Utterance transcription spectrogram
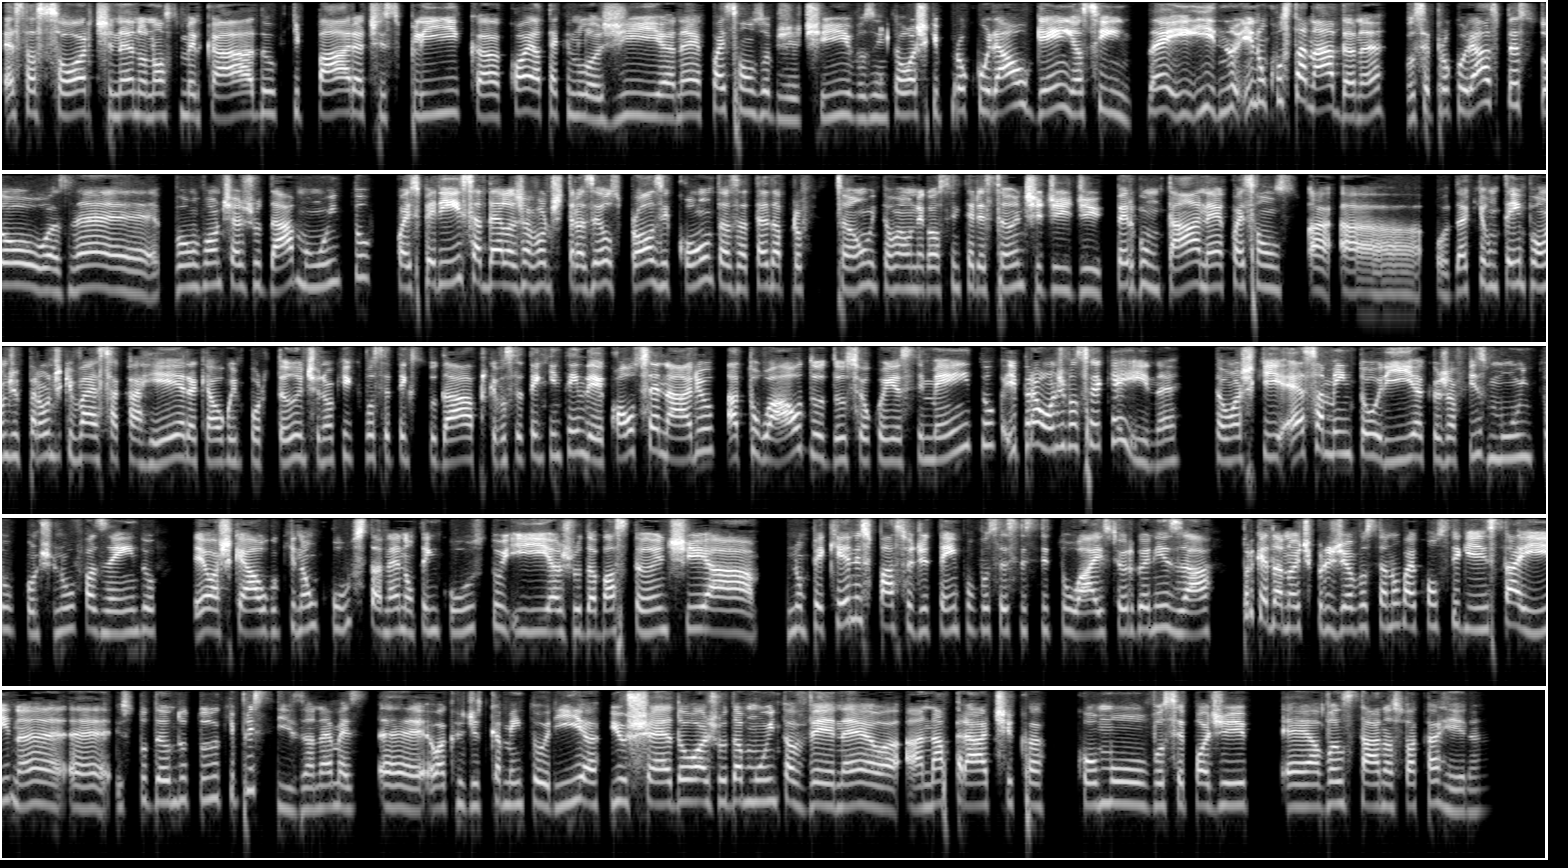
essa sorte né, no nosso mercado, que para, te explica qual é a tecnologia, né, quais são os objetivos. Então, acho que procurar alguém, assim, né, e, e não custa nada, né? Você procurar as pessoas, né, vão, vão te ajudar muito com a experiência dela já vão te trazer os prós e contras até da profissão, então é um negócio interessante de, de perguntar, né, quais são os, a, a, daqui a um tempo onde para onde que vai essa carreira, que é algo importante, né, o que, que você tem que estudar, porque você tem que entender qual o cenário atual do, do seu conhecimento e para onde você quer ir, né? Então acho que essa mentoria que eu já fiz muito, continuo fazendo, eu acho que é algo que não custa, né? Não tem custo e ajuda bastante a, num pequeno espaço de tempo, você se situar e se organizar porque da noite para o dia você não vai conseguir sair, né, é, estudando tudo que precisa, né, mas é, eu acredito que a mentoria e o Shadow ajuda muito a ver, né, a, a na prática, como você pode é, avançar na sua carreira.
